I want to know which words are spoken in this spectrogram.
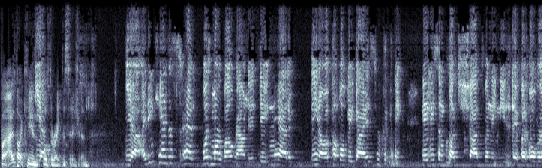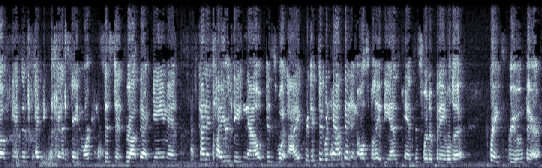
but I thought Kansas yeah. was the right decision. Yeah, I think Kansas had was more well rounded. Dayton had a, you know a couple big guys who could make maybe some clutch shots when they needed it, but overall Kansas I think was going to stay more consistent throughout that game and kind of tire Dayton out is what I predicted would happen, and ultimately at the end Kansas would have been able to break through there.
